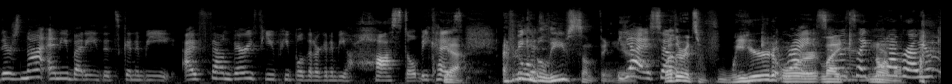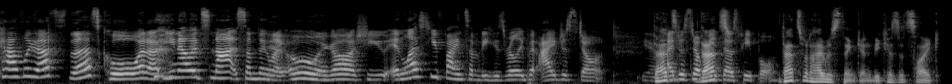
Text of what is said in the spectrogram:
there's not anybody that's going to be I've found very few people that are going to be hostile because Yeah. Everyone because- believes something here. Yeah, so- whether it's weird or right, so like it's like normal. whatever. Oh, you're Catholic. That's that's cool. Whatever. You know, it's not something like oh my gosh, you unless you find somebody who's really. But I just don't. yeah That's, I just don't meet those people. That's what I was thinking because it's like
